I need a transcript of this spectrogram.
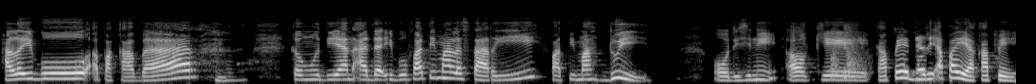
Halo Ibu, apa kabar? Kemudian ada Ibu Fatimah Lestari, Fatimah Dwi. Oh, di sini. Oke, KP dari apa ya KP?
